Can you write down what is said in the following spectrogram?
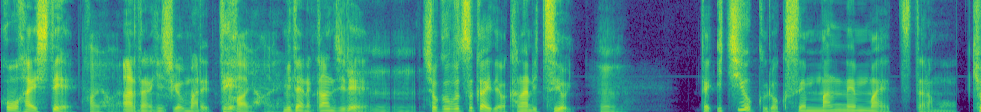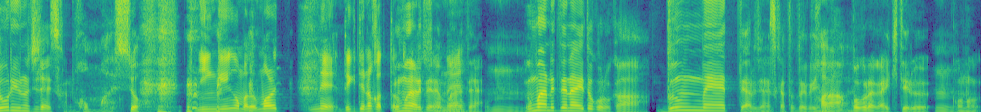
交配してはいはい。新たな品種が生まれて、はいはいみたいな感じで、うんうん植物界ではかなり強い。うんうんで1億6,000万年前っつったらもう恐竜の時代ですからね。ほんまですよ。人間がまだ生まれ ねできてなかったってことですよね。生まれてないうん。生まれてないどころか文明ってあるじゃないですか。例えば今、はいはい。僕らが生きてるうん。この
